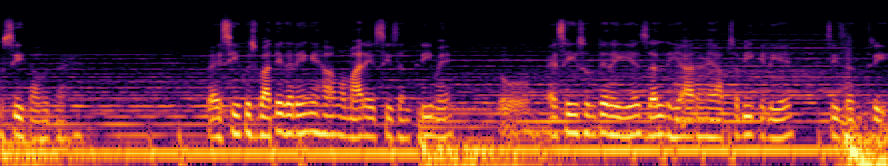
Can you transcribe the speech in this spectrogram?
उसी का होता है। तो ऐसी ही कुछ बातें करेंगे हम हमारे सीज़न थ्री में तो ऐसे ही सुनते रहिए, जल्द ही आ रहा है आप सभी के लिए सीज़न थ्री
